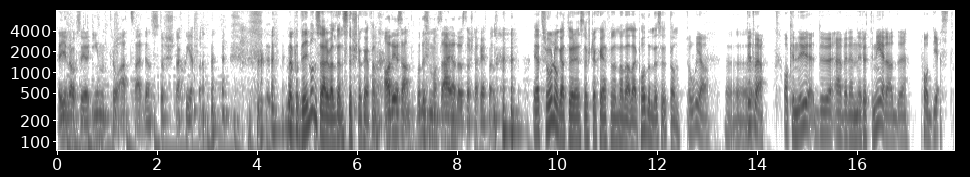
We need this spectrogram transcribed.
Jag gillar också er intro att så här, den största chefen. Men på Demons är du väl den största chefen? ja, det är sant. På Dimons är jag den största chefen. Jag tror nog att du är den största chefen bland alla i podden dessutom. Oh ja, Eh, det tror jag. Och nu, du är väl en rutinerad eh, poddgäst?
